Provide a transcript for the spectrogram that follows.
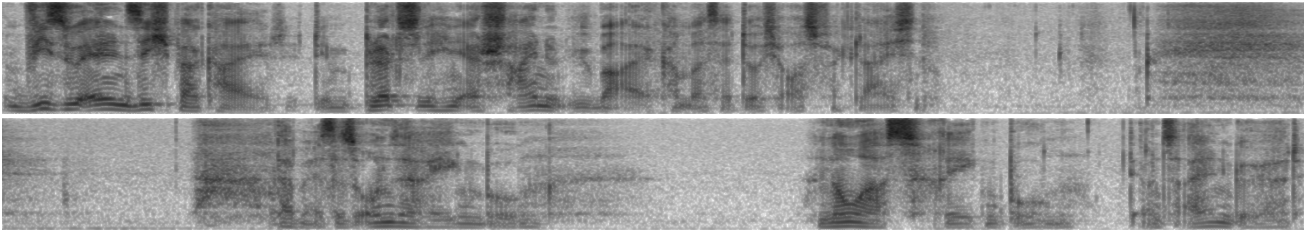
visuellen Sichtbarkeit, dem plötzlichen Erscheinen überall, kann man es ja durchaus vergleichen. Dabei ist es unser Regenbogen. Noahs Regenbogen, der uns allen gehört.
